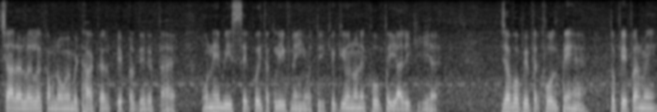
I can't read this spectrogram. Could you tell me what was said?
चार अलग अलग कमरों में बिठाकर पेपर दे देता है। उन्हें भी इससे कोई तकलीफ़ नहीं होती क्योंकि उन्होंने खूब तैयारी की है। जब वो पेपर खोलते हैं तो पेपर में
